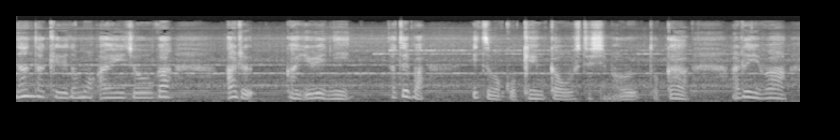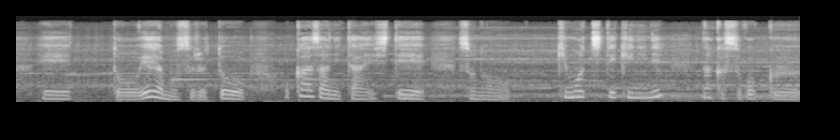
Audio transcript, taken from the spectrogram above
なんだけれども愛情があるがゆえに例えばいつもこう喧嘩をしてしまうとかあるいは、えー、っとややもするとお母さんに対してその気持ち的にねなんかすごく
